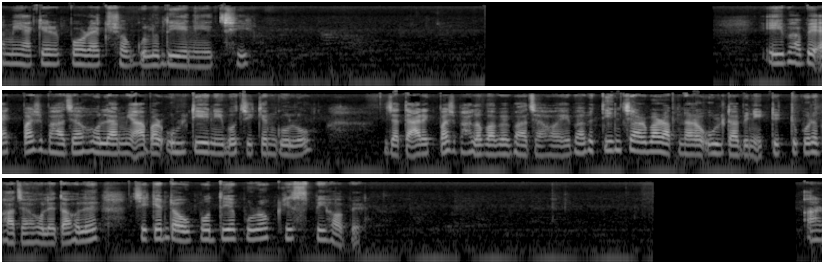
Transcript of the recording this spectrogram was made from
আমি একের পর এক সবগুলো দিয়ে নিয়েছি। এইভাবে এক পাশ ভাজা হলে আমি আবার উল্টিয়ে নিব চিকেনগুলো, যাতে আরেক পাশ ভালোভাবে ভাজা হয়। এভাবে তিন, চারবার আপনারা উল্টাবেন, একটু একটু করে ভাজা হলে, তাহলে চিকেনটা উপর দিয়ে পুরো ক্রিস্পি হবে। আর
